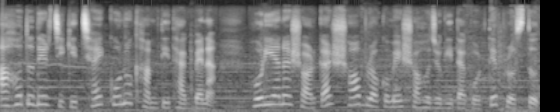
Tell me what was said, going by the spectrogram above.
আহতদের চিকিৎসায় কোনো খামতি থাকবে না। হরিয়ানা সরকার সব রকমের সহযোগিতা করতে প্রস্তুত।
